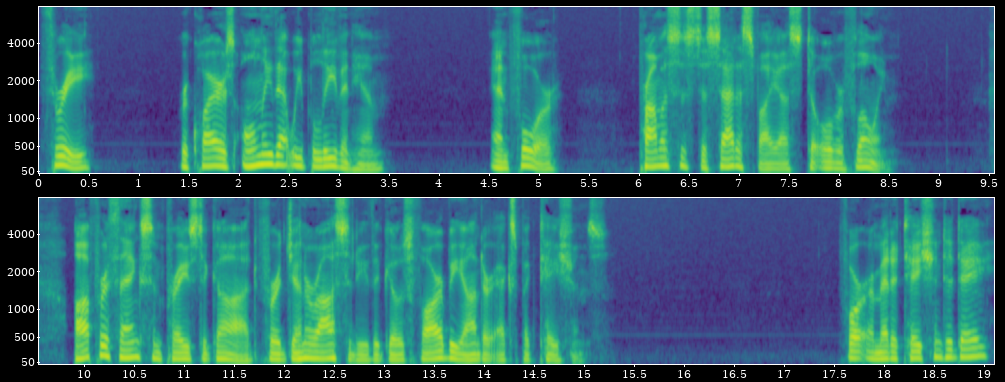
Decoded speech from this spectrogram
3. Requires only that we believe in Him, and 4 promises to satisfy us to overflowing. Offer thanks and praise to God for a generosity that goes far beyond our expectations. For our meditation today,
